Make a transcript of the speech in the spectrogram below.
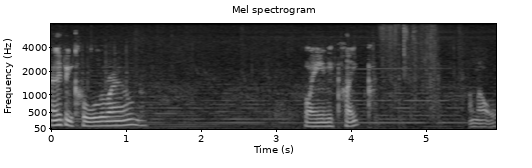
Anything cool around? Plain pipe? Oh no.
